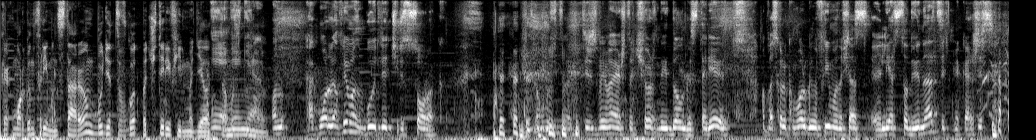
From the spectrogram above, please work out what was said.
как Морган Фриман старый, он будет в год по 4 фильма делать. Не, не, не. Ну... Он, как Морган Фриман, будет лет через 40. Потому что ты же понимаешь, что черные долго стареют. А поскольку Моргану Фриману сейчас лет 112, мне кажется.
